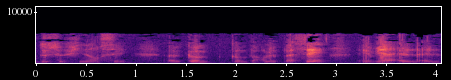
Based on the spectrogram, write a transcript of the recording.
de se financer euh, comme, par le passé, eh bien elles,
